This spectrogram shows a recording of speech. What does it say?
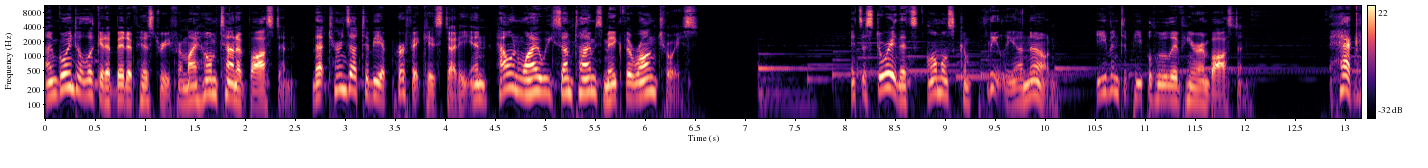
I'm going to look at a bit of history from my hometown of Boston that turns out to be a perfect case study in how and why we sometimes make the wrong choice. It's a story that's almost completely unknown, even to people who live here in Boston. Heck,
